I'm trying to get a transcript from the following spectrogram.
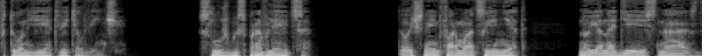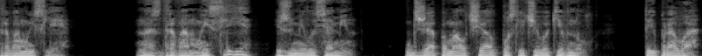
в тон ей ответил Винчи. Службы справляются? Точной информации нет, но я надеюсь на здравомыслие. На здравомыслие? Изумилась Амин. Джа помолчал, после чего кивнул. Ты права,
